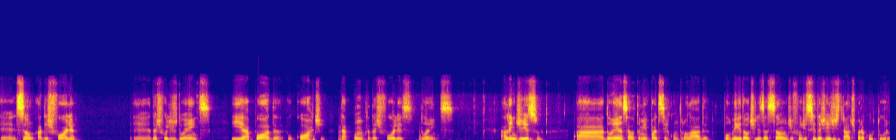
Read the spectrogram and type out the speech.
é, são a desfolha, é, das folhas doentes e a poda, o corte da ponta das folhas doentes. Além disso, a doença ela também pode ser controlada por meio da utilização de fungicidas registrados para a cultura.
